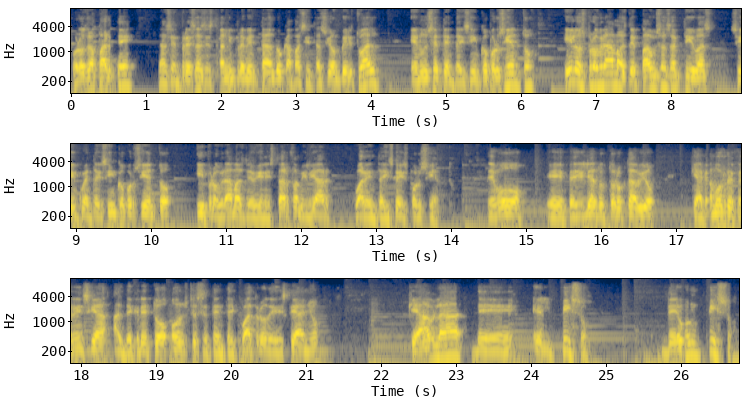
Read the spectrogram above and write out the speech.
Por otra parte, las empresas están implementando capacitación virtual en un 75% y los programas de pausas activas 55% y programas de bienestar familiar 46%. Debo eh, pedirle al doctor Octavio que hagamos referencia al decreto 1174 de este año, que habla de el piso, de un piso,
